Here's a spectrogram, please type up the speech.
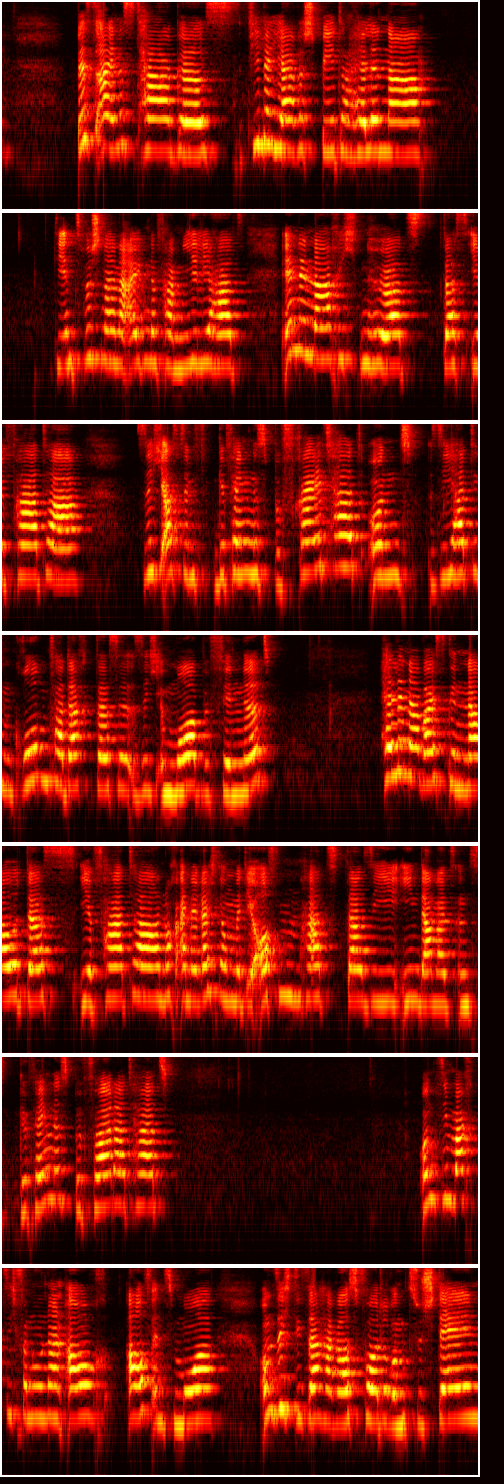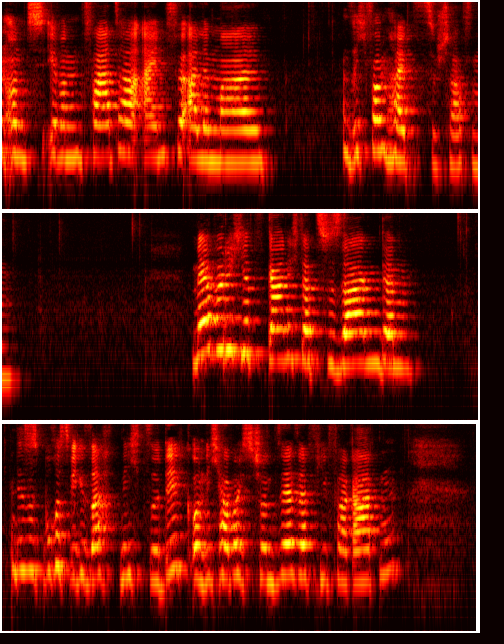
Bis eines Tages, viele Jahre später, Helena, die inzwischen eine eigene Familie hat, in den Nachrichten hört, dass ihr Vater sich aus dem Gefängnis befreit hat und sie hat den groben Verdacht, dass er sich im Moor befindet. Helena weiß genau, dass ihr Vater noch eine Rechnung mit ihr offen hat, da sie ihn damals ins Gefängnis befördert hat. Und sie macht sich von nun an auch auf ins Moor, um sich dieser Herausforderung zu stellen und ihren Vater ein für alle Mal sich vom Hals zu schaffen. Mehr würde ich jetzt gar nicht dazu sagen, denn dieses Buch ist wie gesagt nicht so dick und ich habe euch schon sehr, sehr viel verraten.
